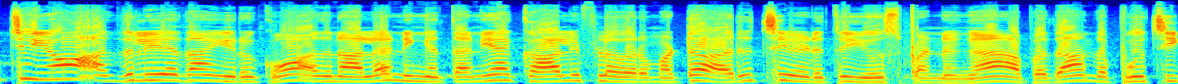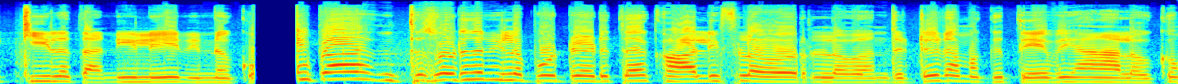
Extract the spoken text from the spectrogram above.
பூச்சியும் அதுலேயே தான் இருக்கும். அதனால நீங்கள் தனியாக காலிஃப்ளவரை மட்டும் அரிச்சு எடுத்து யூஸ் பண்ணுங்கள் அப்போ தான் அந்த பூச்சி கீழே தண்ணியிலேயே நின்றுக்கும் இப்போ இந்த சுடுதண்ணியில் போட்டு எடுத்த காலிஃப்ளவரில் வந்துட்டு நமக்கு தேவையான அளவுக்கு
